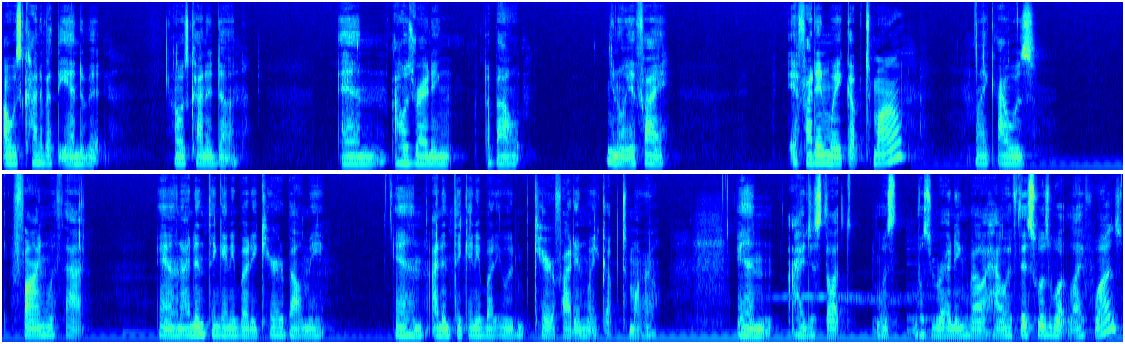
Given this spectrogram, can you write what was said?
I was kind of at the end of it. I was kind of done, and I was writing about, you know, if I, if I didn't wake up tomorrow, like I was fine with that, and I didn't think anybody cared about me and I didn't think anybody would care if I didn't wake up tomorrow. And I just thought was was writing about how if this was what life was,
